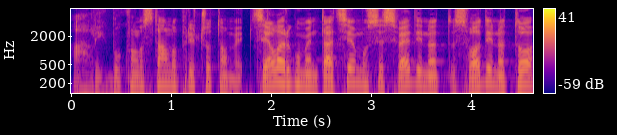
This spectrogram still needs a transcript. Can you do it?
ali bukvalno stalno priča o tome. Cela argumentacija mu se svedi na, svodi na to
